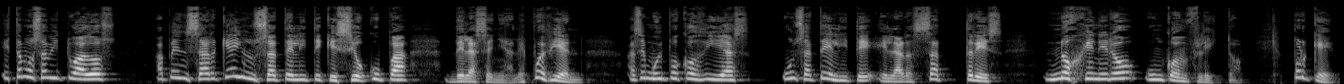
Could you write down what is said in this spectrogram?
estamos habituados a pensar que hay un satélite que se ocupa de las señales. Pues bien, hace muy pocos días un satélite, el ARSAT-3, nos generó un conflicto. ¿Por qué?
